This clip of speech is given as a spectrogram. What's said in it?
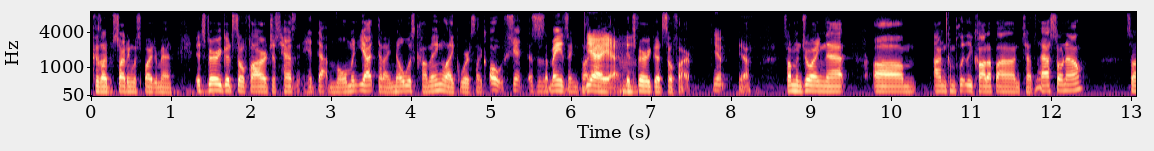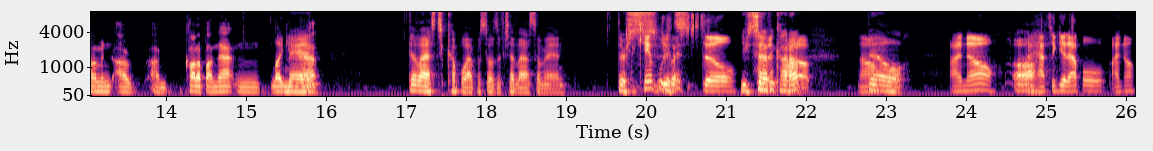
because I'm starting with Spider-Man. It's very good so far. It just hasn't hit that moment yet that I know was coming, like where it's like, oh shit, this is amazing. But yeah, yeah. it's very good so far. Yep. Yeah, so I'm enjoying that. Um, I'm completely caught up on Ted Lasso now, so I'm in, I, I'm caught up on that and liking Man, that. the last couple episodes of Ted Lasso, man. They're I can't believe I still You still haven't caught up? No, Bill. I know. Oh. I have to get Apple. I know.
